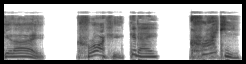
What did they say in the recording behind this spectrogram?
G'day. Crikey. G'day. Crikey.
